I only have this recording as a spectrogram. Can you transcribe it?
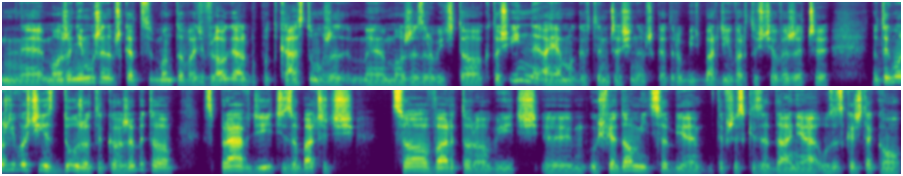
Mm, e, może nie muszę na przykład montować vloga albo podcastu, może, e, może zrobić to ktoś inny, a ja mogę w tym czasie na przykład robić bardziej wartościowe rzeczy. No tych możliwości jest dużo, tylko żeby to sprawdzić, zobaczyć, co warto robić, uświadomić sobie te wszystkie zadania, uzyskać taką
